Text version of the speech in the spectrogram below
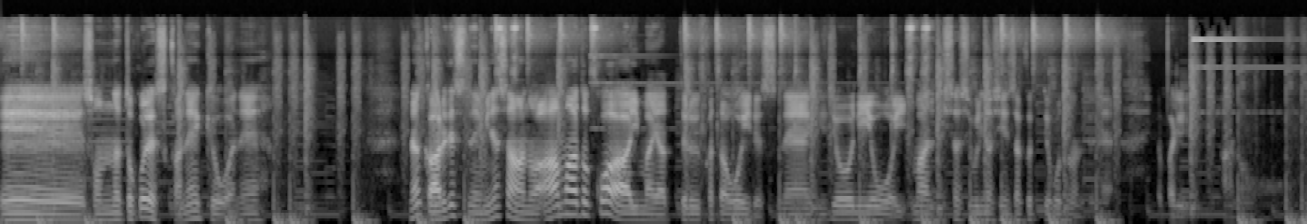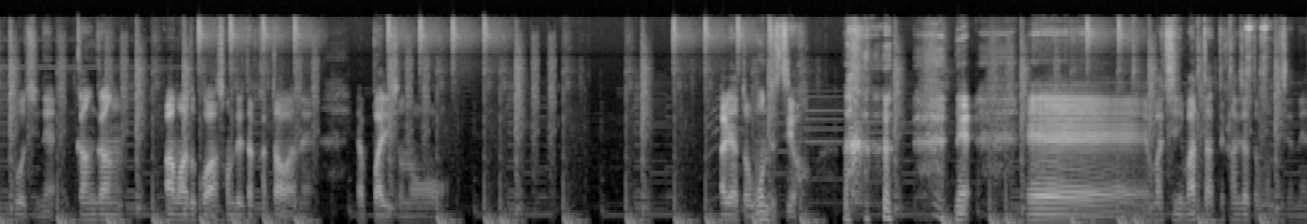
えー、そんなとこですかね、今日はね。なんかあれですね、皆さん、あの、アーマードコア今やってる方多いですね。非常に多い。まあ、久しぶりの新作っていうことなんでね、やっぱり、あの、当時ね、ガンガンアーマードコア遊んでた方はね、やっぱりその、あれだと思うんですよ。ね。えー、待ちに待ったって感じだと思うんですよね。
